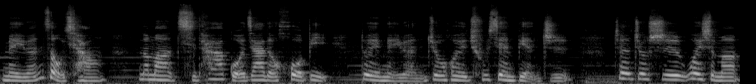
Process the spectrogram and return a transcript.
美元走强，那么其他国家的货币对美元就会出现贬值，这就是为什么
